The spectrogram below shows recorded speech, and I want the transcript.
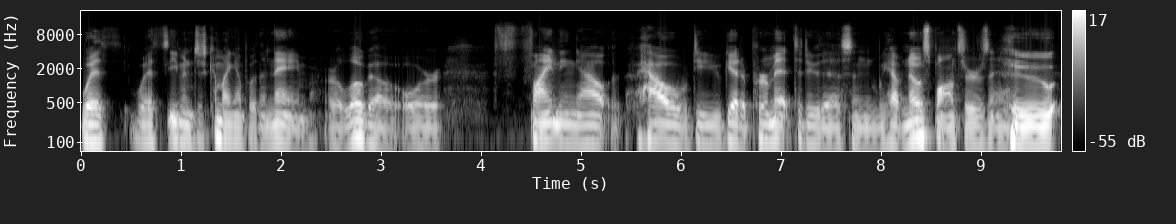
with with even just coming up with a name or a logo or finding out how do you get a permit to do this, and we have no sponsors and Who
